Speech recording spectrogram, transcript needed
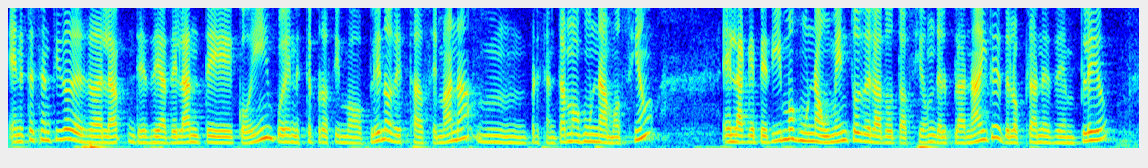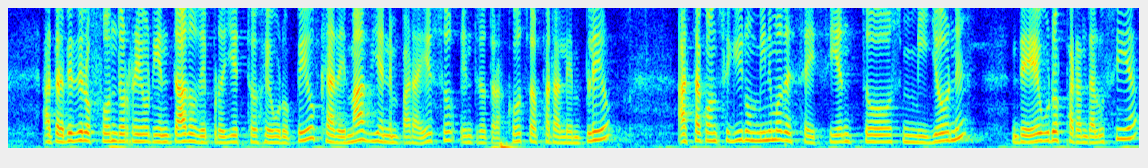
En este sentido, desde, Adelante COIN, pues en este próximo pleno de esta semana, mm, presentamos una moción en la que pedimos un aumento de la dotación del Plan Aire, de los planes de empleo, a través de los fondos reorientados de proyectos europeos, que además vienen para eso, entre otras cosas, para el empleo, hasta conseguir un mínimo de 600 millones de euros para Andalucía,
